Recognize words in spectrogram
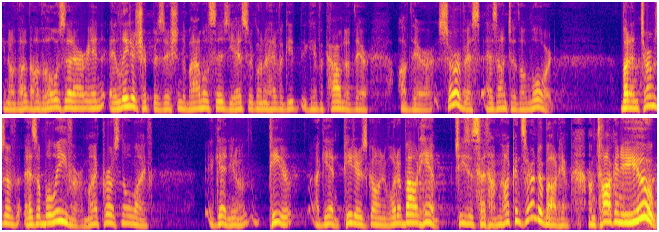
You know, the, the, those that are in a leadership position, the Bible says, yes, they're going to have a give account of their of their service as unto the Lord. But in terms of as a believer, my personal life, again, you know, Peter, again, Peter's going, what about him? Jesus said, I'm not concerned about him. I'm talking to you.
